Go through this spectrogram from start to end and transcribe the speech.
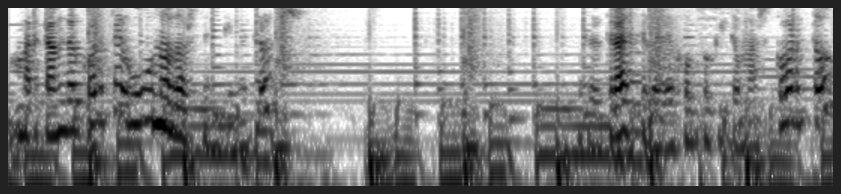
marcando el corte 1 o 2 centímetros. Por detrás se lo dejo un poquito más corto.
